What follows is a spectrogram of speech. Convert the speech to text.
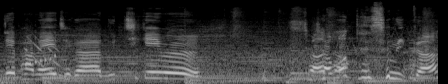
어제 밤에 제가 누치 게임을 잘못했으니까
